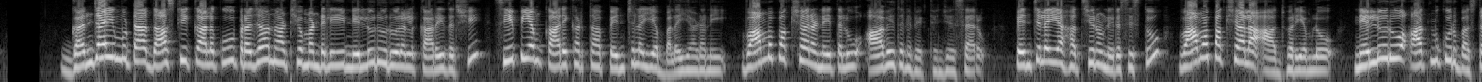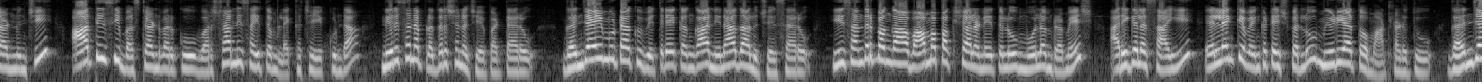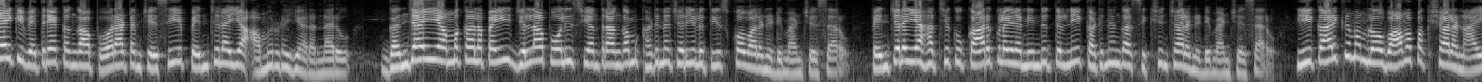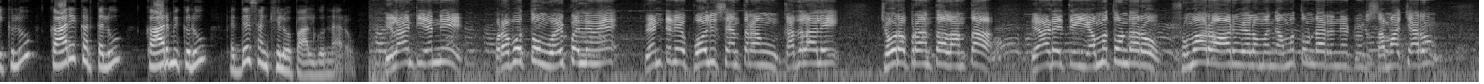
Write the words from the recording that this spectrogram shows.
గంజాయి ముఠా దాష్టీకాలకు ప్రజానాట్య మండలి నెల్లూరు రూరల్ కార్యదర్శి సిపిఎం కార్యకర్త పెంచలయ్య బలయ్యాడని వామపక్షాల నేతలు ఆవేదన వ్యక్తం చేశారు. పెంచలయ్య హత్యను నిరసిస్తూ వామపక్షాల ఆధ్వర్యంలో నెల్లూరు ఆత్మకూరు బస్టాండ్ నుంచి ఆర్టీసీ బస్టాండ్ వరకు వర్షాన్ని సైతం లెక్క చేయకుండా నిరసన ప్రదర్శన చేపట్టారు. గంజాయి ముఠాకు వ్యతిరేకంగా నినాదాలు చేశారు. ఈ సందర్భంగా వామపక్షాల నేతలు మూలం రమేష్ అరిగల సాయి ఎల్లంకి వెంకటేశ్వర్లు మీడియాతో మాట్లాడుతూ గంజాయికి వ్యతిరేకంగా పోరాటం చేసి పెంచలయ్య అమరుడయ్యారన్నారు. గంజాయి అమ్మకాలపై జిల్లా పోలీస్ యంత్రాంగం కఠిన చర్యలు తీసుకోవాలని డిమాండ్ చేశారు. పెంచలయ్య హత్యకు కారకులైన నిందితుల్ని కఠినంగా శిక్షించాలని డిమాండ్ చేశారు. ఈ కార్యక్రమంలో వామపక్షాల నాయకులు కార్యకర్తలు కార్మికులు పెద్ద సంఖ్యలో పాల్గొన్నారు. ఇలాంటివన్నీ ప్రభుత్వం వైఫల్యమే. వెంటనే పోలీస్ యంత్రాంగం కదలాలి. చివర ప్రాంతాలంతా ఏడైతే అమ్ముతుండారో సుమారు ఆరు వేల మంది అమ్ముతుండారనేటువంటి సమాచారం.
